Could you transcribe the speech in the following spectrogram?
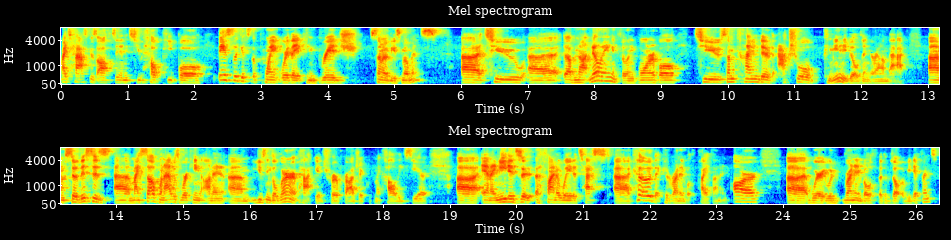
my task is often to help people basically get to the point where they can bridge some of these moments uh, to uh, of not knowing and feeling vulnerable to some kind of actual community building around that. Um, so this is uh, myself when I was working on an, um, using the learnr package for a project with my colleagues here. Uh, and I needed to find a way to test uh, code that could run in both Python and R, uh, where it would run in both, but the result would be different.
